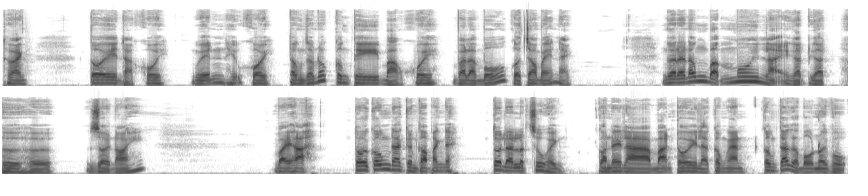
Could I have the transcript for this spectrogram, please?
Thưa anh, tôi là Khôi, Nguyễn Hữu Khôi, Tổng Giám đốc công ty Bảo Khuê và là bố của cháu bé này. Người đàn ông bậm môi lại gật gật, hừ hừ, rồi nói. Vậy hả? Tôi cũng đang cần gặp anh đây. Tôi là luật sư Huỳnh, còn đây là bạn tôi là công an, công tác ở Bộ Nội vụ.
